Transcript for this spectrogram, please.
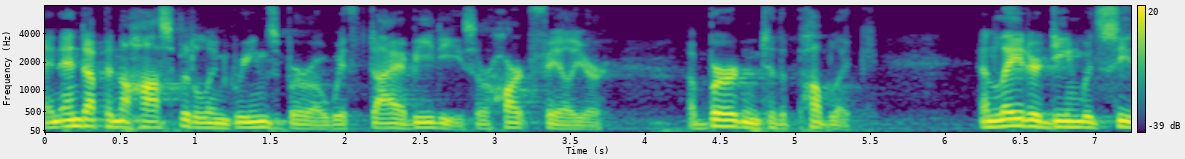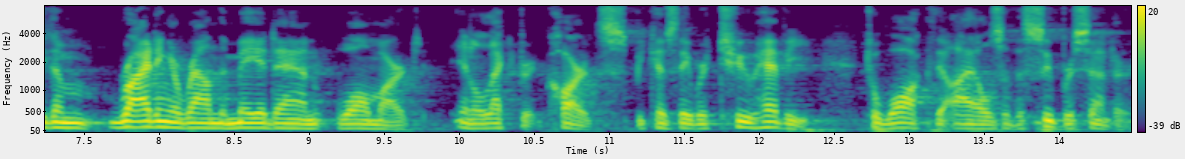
and end up in the hospital in Greensboro with diabetes or heart failure, a burden to the public. And later, Dean would see them riding around the Mayodan Walmart in electric carts because they were too heavy to walk the aisles of a supercenter,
